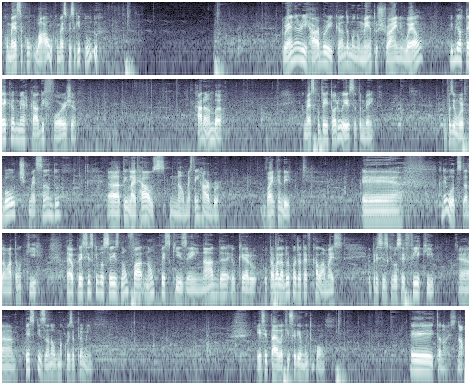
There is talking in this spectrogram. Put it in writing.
Começa com... Uau, começa com isso aqui tudo. Granary, Harbor, Ikanda, Monumento, Shrine, Well, Biblioteca, Mercado e Forja. Caramba! Começa com território extra também. Vamos fazer um workboat, começando. Uh, tem Lighthouse? Não, mas tem Harbor. Vai entender. É... Cadê o outro cidadão? Ah, estão aqui. Tá, eu preciso que vocês não, não pesquisem nada. Eu quero. O trabalhador pode até ficar lá, mas eu preciso que você fique é, pesquisando alguma coisa para mim. Esse tile aqui seria muito bom. Eita, nós. Não.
